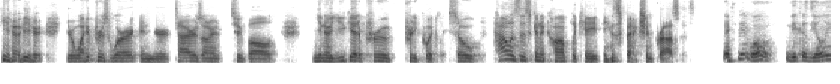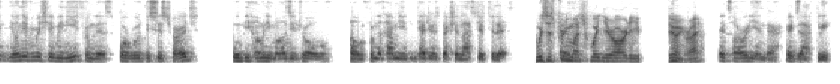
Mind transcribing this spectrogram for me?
you know, your, your wipers work and your tires aren't too bald, you know, you get approved pretty quickly. So how is this going to complicate the inspection process? It won't, because the only, the only information we need from this for road use charge will be how many miles you drove um, from the time you had your inspection last year to this. Which is pretty And- much what you're already doing, right? It's already in there, exactly.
